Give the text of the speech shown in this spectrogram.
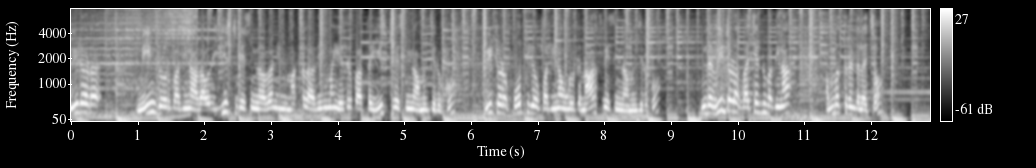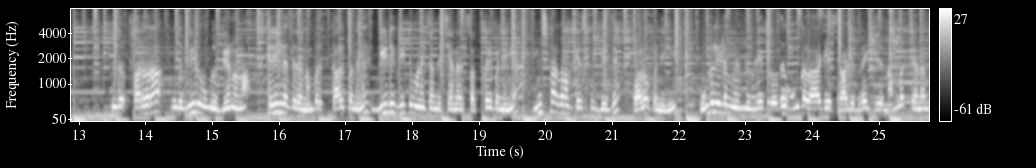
வீடோட மெயின் டோர் பார்த்தீங்கன்னா அதாவது ஈஸ்ட் ஃபேஸிங்கில் தான் நீங்கள் மக்கள் அதிகமாக எதிர்பார்த்த ஈஸ்ட் ஃபேஸிங்கில் அமைஞ்சிருக்கும். வீட்டோட போர்ட்டிகோ பார்த்தீங்கன்னா உங்களுக்கு நார்த் ஃபேஸிங்கில் அமைஞ்சிருக்கும். இந்த வீட்டோட பட்ஜெட்னு பார்த்தீங்கன்னா ஐம்பத்தி ரெண்டு லட்சம். இந்த ஃபர்தராக இந்த வீடு உங்களுக்கு வேணும்னா ஸ்க்ரீனில் இருக்கிற நம்பருக்கு கால் பண்ணுங்கள் வீடு வீட்டு மனை சந்தை சேனல் சப்ஸ்கிரைப் பண்ணுங்கள் இன்ஸ்டாகிராம் ஃபேஸ்புக் பேஜை ஃபாலோ பண்ணுங்க. உங்களிடம் இருந்து விடைபெறுவது உங்கள் ஆடியஸ் ராஜதுரை. இது நம்ம சேனல்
